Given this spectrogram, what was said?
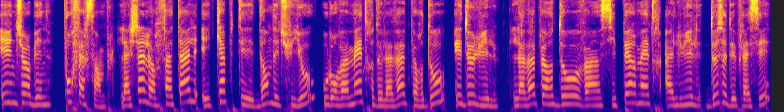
et une turbine. Pour faire simple, la chaleur fatale est captée dans des tuyaux où l'on va mettre de la vapeur d'eau et de l'huile. La vapeur d'eau va ainsi permettre à l'huile de se déplacer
